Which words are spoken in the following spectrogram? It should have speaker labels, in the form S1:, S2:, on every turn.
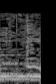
S1: you.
